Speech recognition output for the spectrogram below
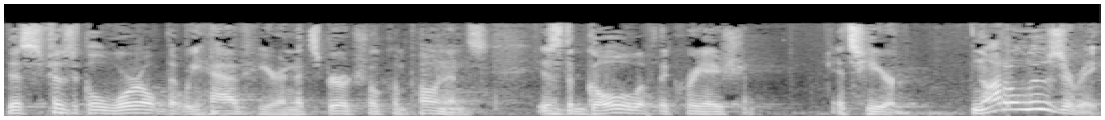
This physical world that we have here and its spiritual components is the goal of the creation. It's here. Not illusory,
